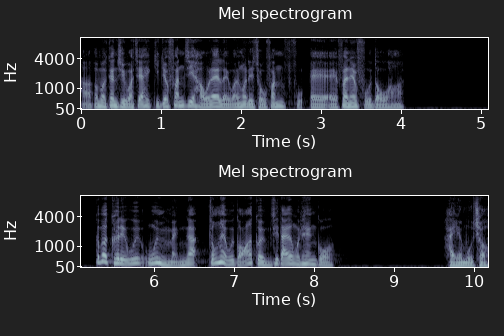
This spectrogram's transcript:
吓，咁啊，跟住或者系結咗婚之後咧，嚟揾我哋做婚輔，诶婚姻輔導吓，咁啊，佢哋會会唔明噶，總係會講一句，唔知大家有冇聽過？係啊，冇錯。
